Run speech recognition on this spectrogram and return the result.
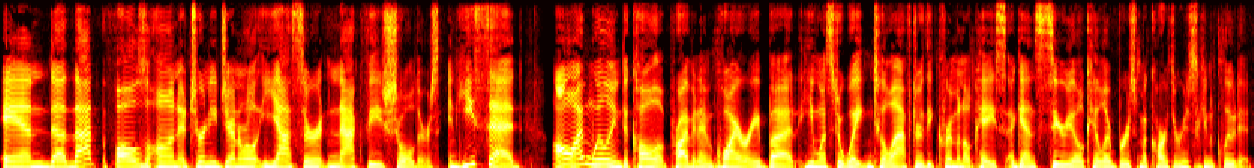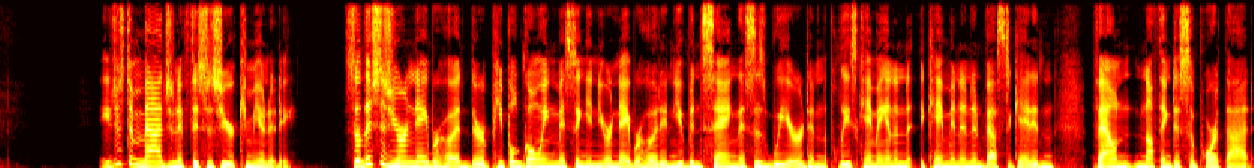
and uh, that falls on Attorney General Yasir Naqvi's shoulders. And he said, Oh, I'm willing to call a private inquiry, but he wants to wait until after the criminal case against serial killer Bruce McArthur has concluded. You just imagine if this is your community. So, this is your neighborhood. There are people going missing in your neighborhood, and you've been saying this is weird. And the police came in and came in and investigated and found nothing to support that.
